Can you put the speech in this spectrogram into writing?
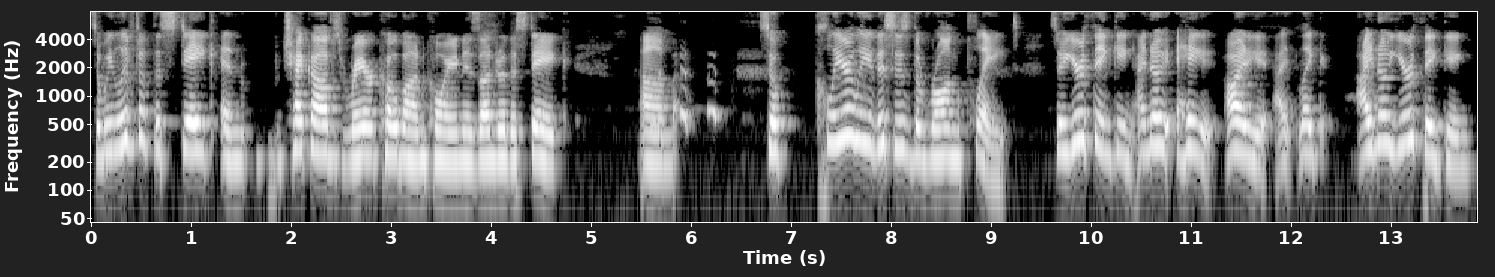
So we lift up the steak and Chekhov's rare Koban coin is under the steak. Um, so clearly this is the wrong plate. So you're thinking, I know, hey, audience, I like, I know you're thinking.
